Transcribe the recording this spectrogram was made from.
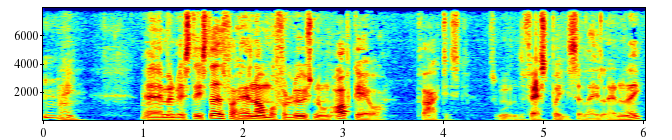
Mm. Ikke? Øh, men hvis det i stedet for handler om at få løst nogle opgaver, faktisk, som en fast pris eller et eller andet, ikke?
